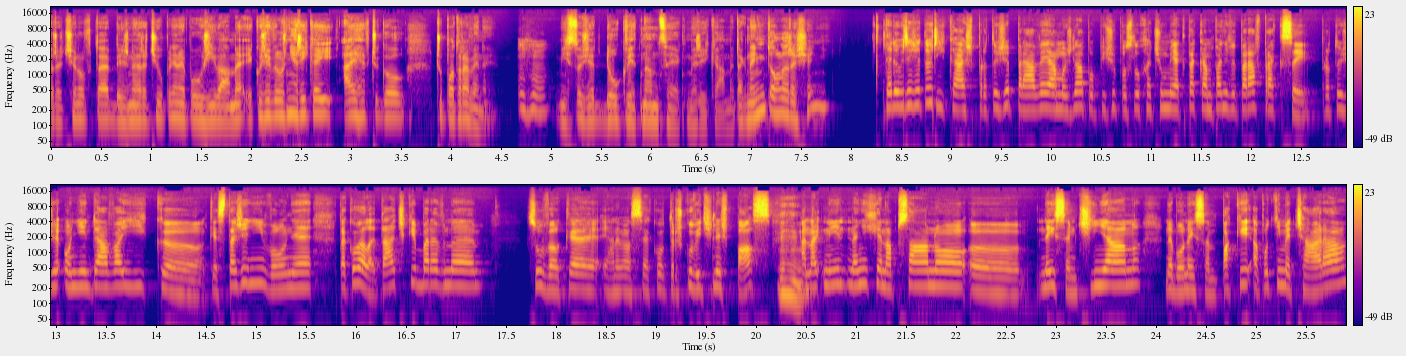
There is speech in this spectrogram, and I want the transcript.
řečeno v té běžné řeči úplně nepoužíváme, jakože vyloženě říkají I have to go to potraviny. Mhm. Místo, že jdou k Větnamci, jak my říkáme. Tak není tohle řešení? To je dobře, že to říkáš, protože právě já možná popíšu posluchačům, jak ta kampaň vypadá v praxi, protože oni dávají k, ke stažení volně takové letáčky barevné, jsou velké, já nevím, asi jako trošku větší než pas Mhm. a na, na nich je napsáno uh, nejsem Číňan nebo nejsem Paky a pod tím je čára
